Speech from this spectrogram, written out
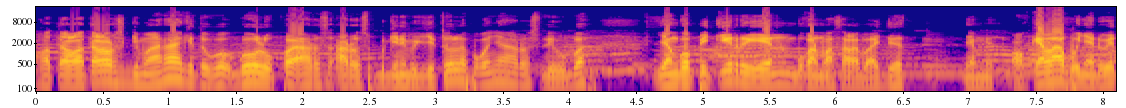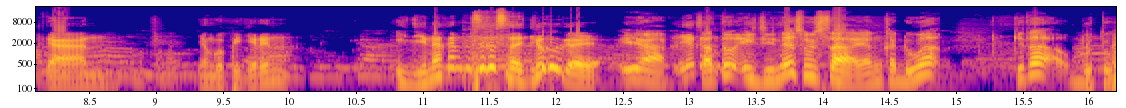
hotel-hotel harus gimana gitu. Gue gue lupa harus harus begini begitu lah pokoknya harus diubah. Yang gue pikirin bukan masalah budget. Yang oke lah punya duit kan yang gue pikirin izinnya kan susah juga ya? Iya Iya kan? satu izinnya susah. Yang kedua kita butuh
